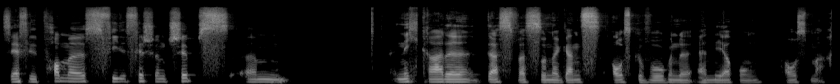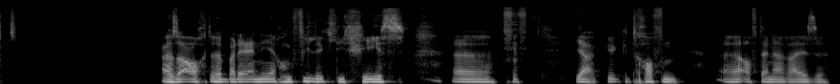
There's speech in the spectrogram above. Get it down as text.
sehr viel Pommes, viel Fish und Chips. Ähm, nicht gerade das, was so eine ganz ausgewogene Ernährung ausmacht. Also auch äh, bei der Ernährung viele Klischees äh, ja, getroffen äh, auf deiner Reise.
